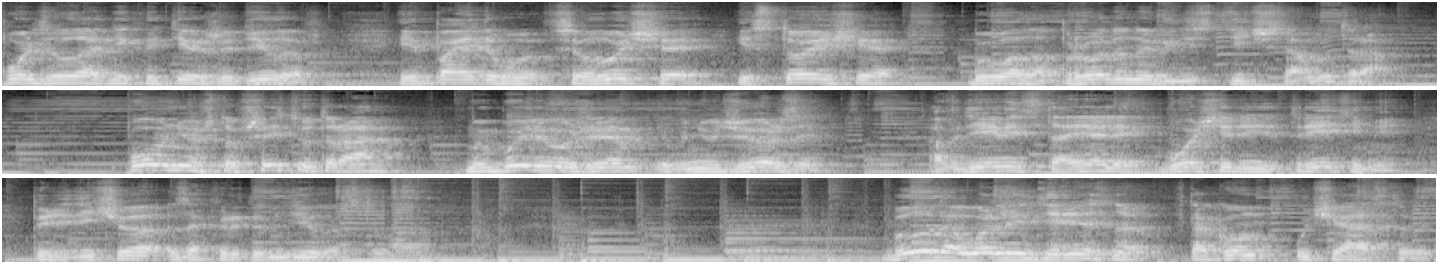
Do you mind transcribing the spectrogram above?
пользовало одних и тех же дилеров, и поэтому все лучшее и стоящее бывало продано к 10 часам утра. Помню, что в 6 утра мы были уже в Нью-Джерси, а в 9 стояли в очереди третьими перед еще закрытым дилерством. Было довольно интересно в таком участвовать.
